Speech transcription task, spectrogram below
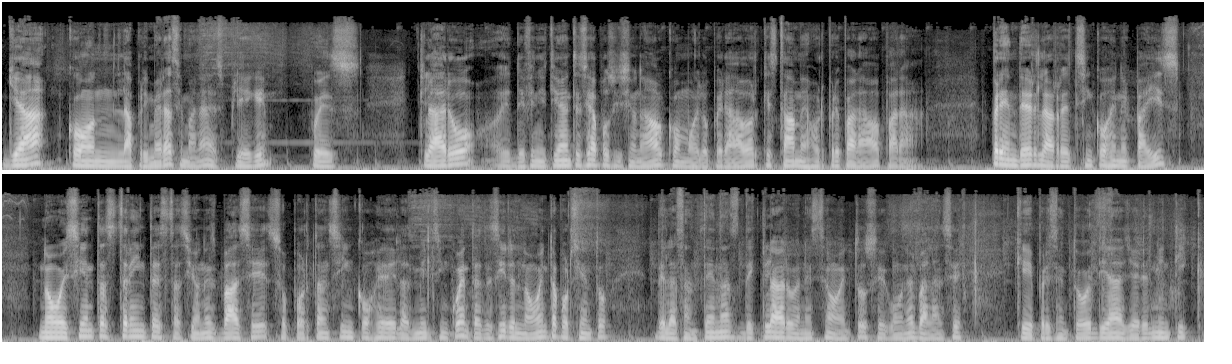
Ya con la primera semana de despliegue, pues claro, eh, definitivamente se ha posicionado como el operador que estaba mejor preparado para prender la red 5G en el país. 930 estaciones base soportan 5G de las 1050, es decir, el 90% de las antenas de Claro en este momento, según el balance que presentó el día de ayer el Mintic,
